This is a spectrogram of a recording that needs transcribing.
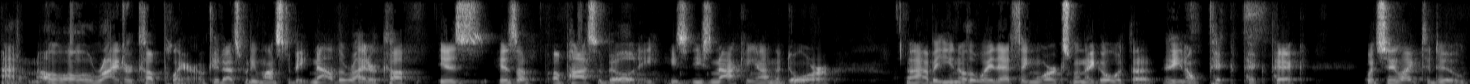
I don't know. Oh, a Ryder Cup player. Okay, that's what he wants to be. Now the Ryder Cup is is a, a possibility. He's he's knocking on the door. Uh, but you know the way that thing works when they go with the you know pick pick pick, which they like to do.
